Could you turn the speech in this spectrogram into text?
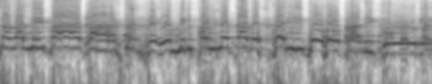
জালালি বাবার মেমির পাইলে তারে দেগো পার করে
